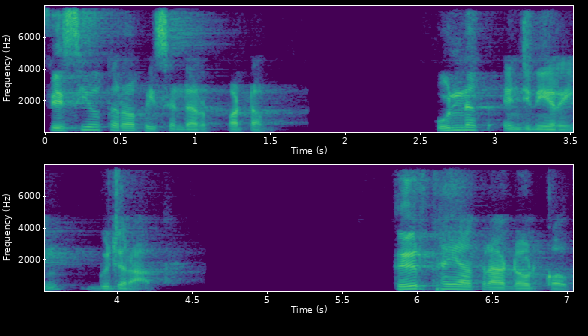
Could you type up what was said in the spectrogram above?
physiotherapy centre Pattom Unnath engineering Gujarat Theerthayathra dot com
